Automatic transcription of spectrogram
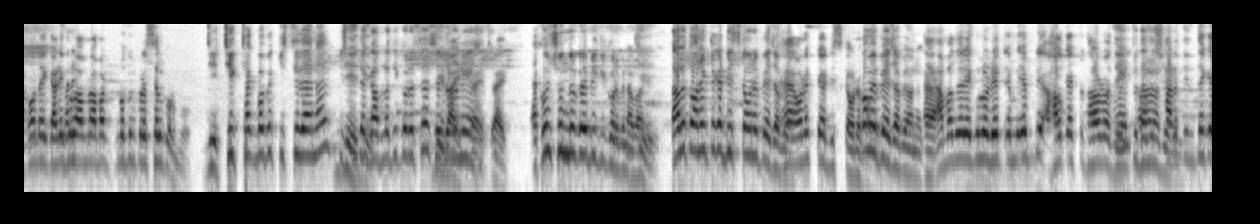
এখন এই গাড়িগুলো মানে- আমরা আবার নতুন করে সেল করব। জি ঠিকঠাক ভাবে কিস্তি দেয় কিস্তিতে। গাবলাতি করেছে নিয়ে রাইট এখন সুন্দর করে বিক্রি করবেন আবার। তাহলে তো অনেক টাকা ডিসকাউন্টে পেয়ে যাবে। হ্যাঁ অনেকটা ডিসকাউন্ট কমে পেয়ে যাবে অনেক। হ্যাঁ আমাদের এগুলো রেট এমনি হালকা একটু ধারণা দিই। হ্যাঁ, একটু ধারণা সাড়ে তিন থেকে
